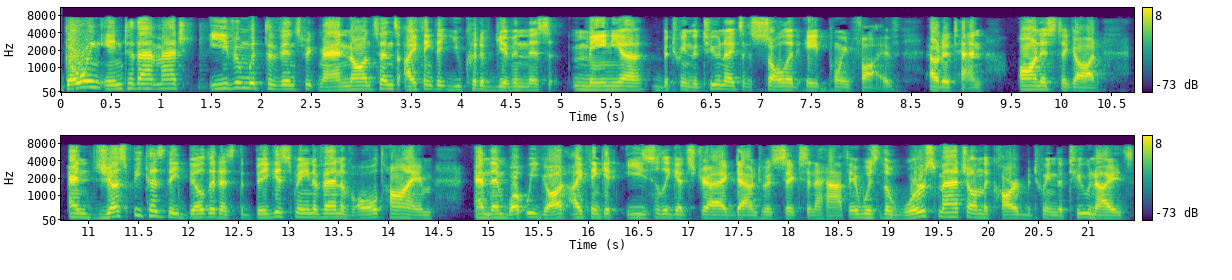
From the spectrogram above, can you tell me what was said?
going into that match, even with the Vince McMahon nonsense, I think that you could have given this Mania between the two nights a solid 8.5 out of 10. Honest to God. And just because they build it as the biggest main event of all time, and then what we got, I think it easily gets dragged down to a six and a half. It was the worst match on the card between the two nights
